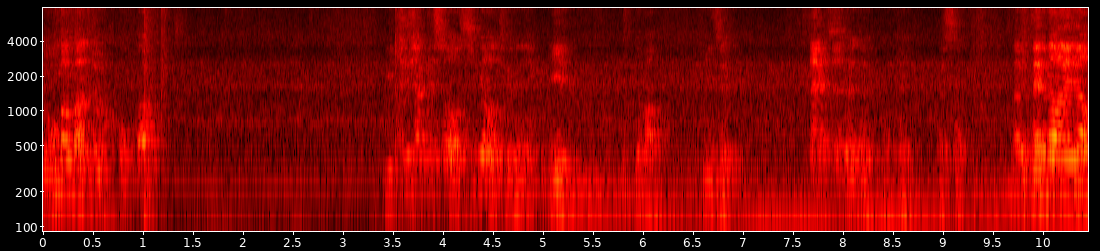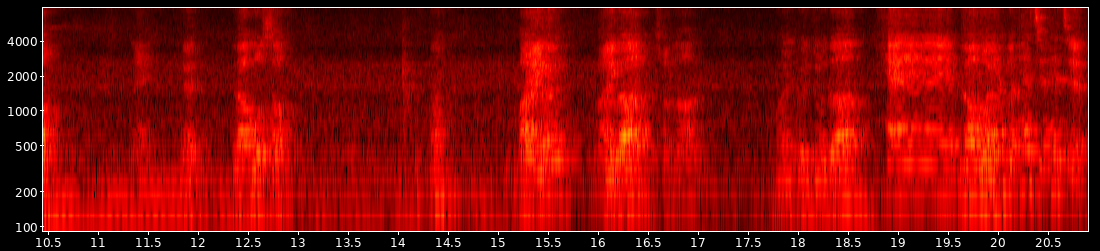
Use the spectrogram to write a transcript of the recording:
요것만 먼저 바꿀까? 이틀 시작해서 쓰면 어떻게 되니? 이. 이거 봐. 이즈. 사이즈 스레드. 오케이. 됐어. 그 다음에 된 나와야죠? 네 네. 그 다음 뭐 써? 어? 마이클 마이크 조단. 전원 마이클 조단. 해 그 다음 뭐야? 해브 해즈 해즈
